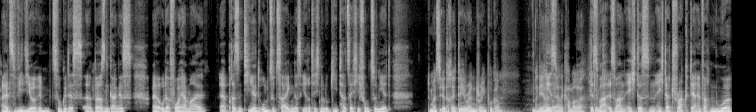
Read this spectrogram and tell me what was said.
als Video im Zuge des äh, Börsenganges äh, oder vorher mal äh, präsentiert, um zu zeigen, dass ihre Technologie tatsächlich funktioniert. Du meinst ihr 3D-Rendering-Programm? Ah, nee, nee es, war ja eine Kamera. Es war, es war ein echtes, ein echter Truck, der einfach nur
